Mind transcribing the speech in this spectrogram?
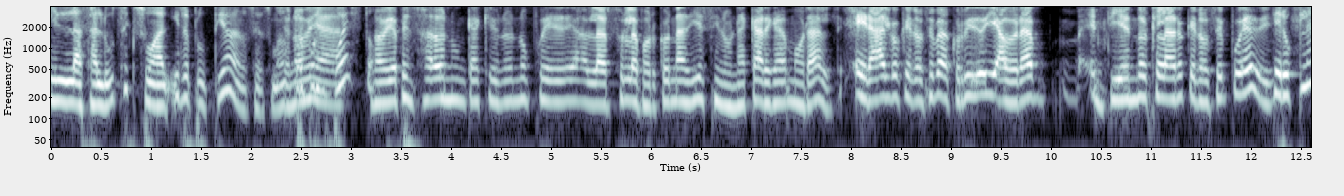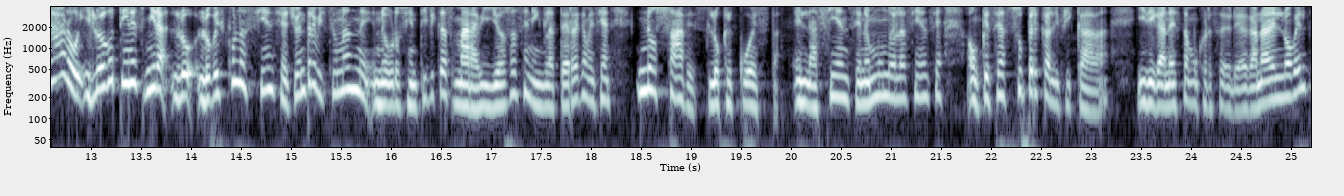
y la salud sexual y reproductiva de los seres humanos, no por había, supuesto. No había pensado nunca que uno no puede hablar sobre el amor con nadie sin una carga moral. Era algo que no se me ha ocurrido y ahora entiendo claro que no se puede. Pero claro, y luego tienes, mira, lo, lo ves con la ciencia. Yo entrevisté unas neurocientíficas maravillosas en Inglaterra que me decían, no sabes lo que cuesta en la ciencia, en el mundo de la ciencia, aunque sea súper calificada y digan, esta mujer se debería ganar el Nobel,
